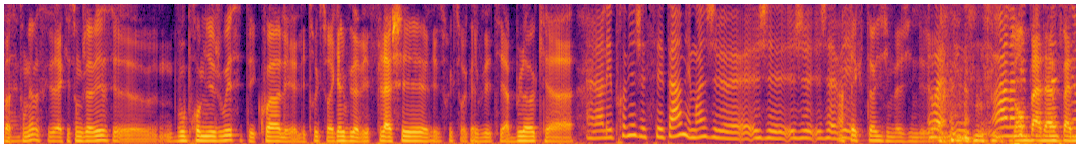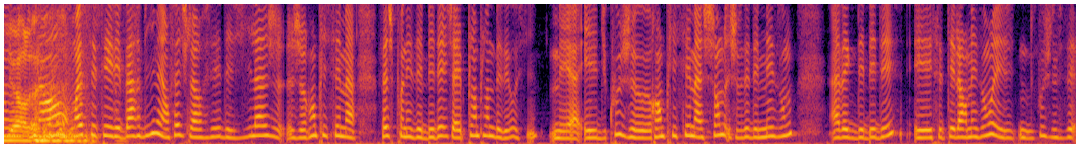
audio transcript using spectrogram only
Bah, ça tombe bien parce que la question que j'avais, c'est euh, vos premiers jouets, c'était quoi les, les trucs sur lesquels vous avez flashé, les trucs sur lesquels vous étiez à bloc euh, Alors les premiers, je sais pas, mais moi, je, je, je- j'avais. Un sextoy, j'imagine déjà. Ouais. Ah, la Dans Badass Bad. Girl. Non, moi c'était les Barbie, mais en fait je leur faisais des villages. Je remplissais ma. En fait, je prenais des BD. J'avais plein plein de BD aussi. Mais euh, et du coup, je remplissais ma chambre. Je faisais des maisons avec des BD et c'était leur maison et du coup je, faisais-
